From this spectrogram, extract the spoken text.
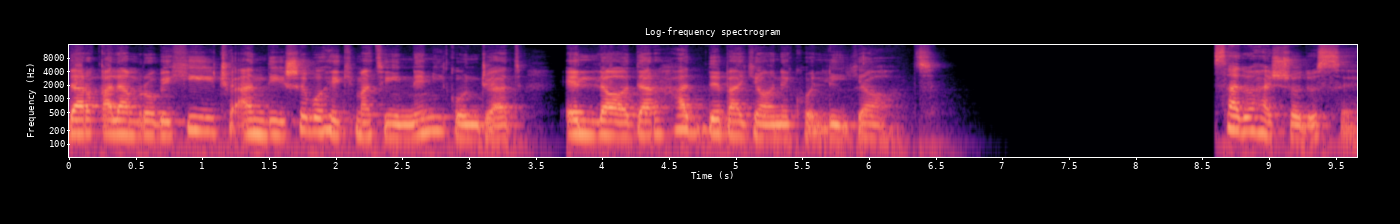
در قلم رو به هیچ اندیشه و حکمتی نمی گنجد الا در حد بیان کلیات. 183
